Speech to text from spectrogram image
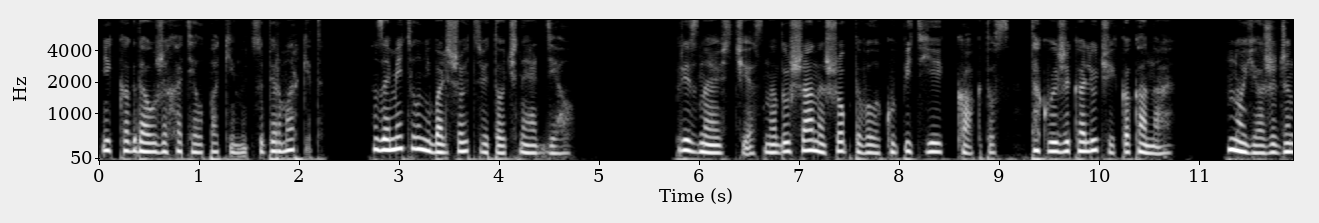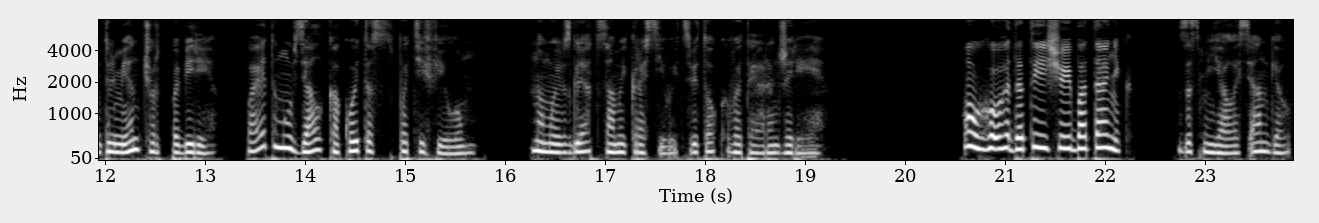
и когда уже хотел покинуть супермаркет, заметил небольшой цветочный отдел. Признаюсь честно, душа нашептывала купить ей кактус, такой же колючий, как она. Но я же джентльмен, черт побери. Поэтому взял какой-то спатифилум. На мой взгляд, самый красивый цветок в этой оранжерее. «Ого, да ты еще и ботаник!» — засмеялась ангел,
